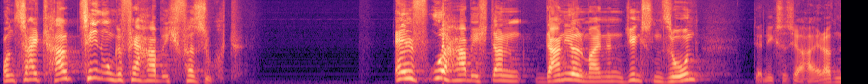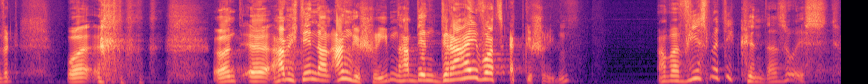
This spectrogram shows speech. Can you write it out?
Und seit halb zehn ungefähr habe ich versucht. Elf Uhr habe ich dann Daniel, meinen jüngsten Sohn, der nächstes Jahr heiraten wird, und äh, habe ich den dann angeschrieben, habe den drei WhatsApp geschrieben. Aber wie es mit den Kindern so ist.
